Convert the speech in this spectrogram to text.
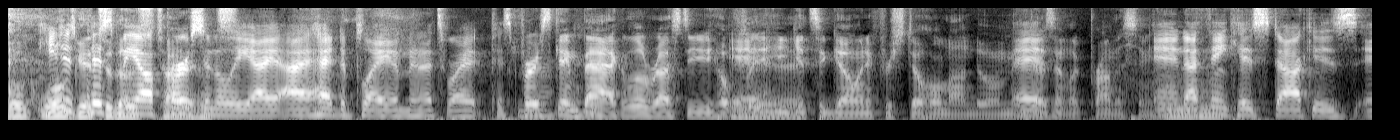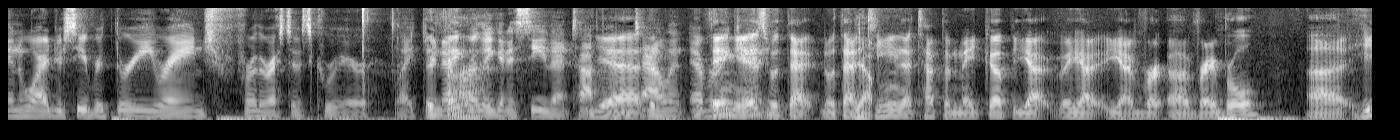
We'll- he we'll just get to pissed me off tight personally. I, I had to play him, and that's why it pissed me First off. game back, a little rusty. Hopefully Yeah. he gets it going. If you're still holding on to him, it And- doesn't look promising. And Mm-hmm. I think his stock is in wide receiver three range for the rest of his career. Like you're thing- never really going to see that top yeah, end talent the, ever. thing again. is with that with that Yep. team, that type of makeup, you got you got you got Ver, uh, Vrabel. Uh, he,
